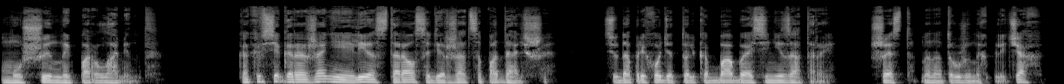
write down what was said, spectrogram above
Мушинный парламент. Как и все горожане, Элиа старался держаться подальше. Сюда приходят только бабы-осенизаторы. Шест на натруженных плечах,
